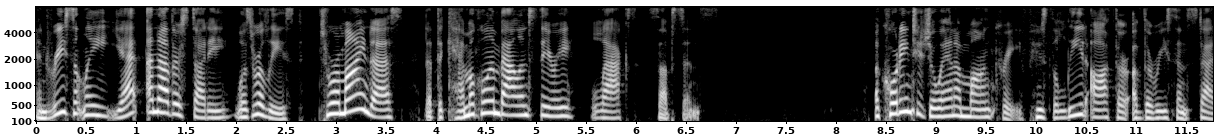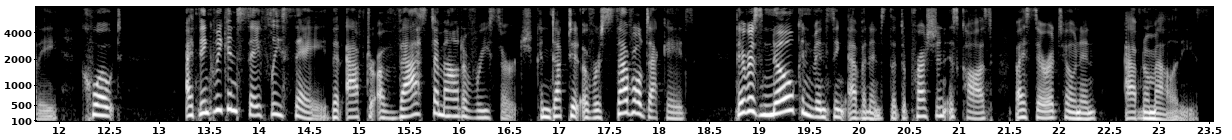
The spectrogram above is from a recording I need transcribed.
And recently, yet another study was released to remind us that the chemical imbalance theory lacks substance. According to Joanna Moncrieff, who's the lead author of the recent study, quote, I think we can safely say that after a vast amount of research conducted over several decades, there is no convincing evidence that depression is caused by serotonin abnormalities.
